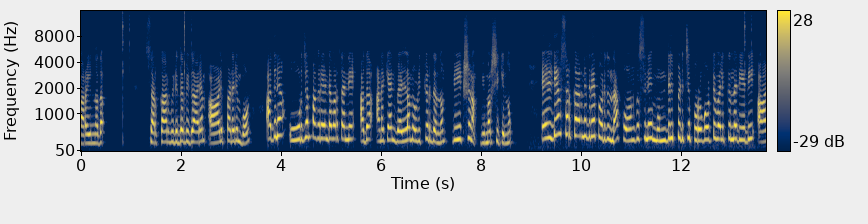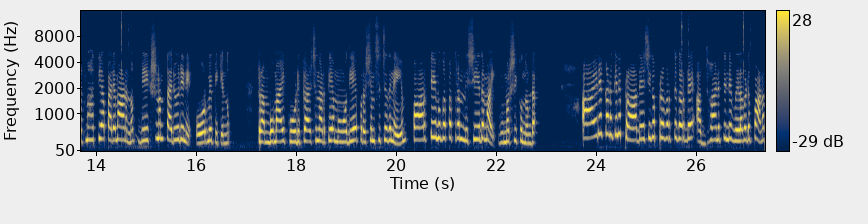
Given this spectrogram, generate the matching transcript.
പറയുന്നത്. സർക്കാർ വിരുദ്ധ വികാരം ആളിപ്പടരുമ്പോൾ അതിന് ഊർജം പകരേണ്ടവർ തന്നെ അത് അണയ്ക്കാൻ വെള്ളം ഒഴിക്കരുതെന്നും വീക്ഷണം വിമർശിക്കുന്നു. എൽ ഡി എഫ് സർക്കാരിനെതിരെ പൊരുതുന്ന കോൺഗ്രസിനെ മുണ്ടിൽ പിടിച്ച് പുറകോട്ട് വലിക്കുന്ന രീതി ആത്മഹത്യാപരമാണെന്നും വീക്ഷണം തരൂരിനെ ഓർമ്മിപ്പിക്കുന്നു. ട്രംപുമായി കൂടിക്കാഴ്ച നടത്തിയ മോദിയെ പ്രശംസിച്ചതിനെയും പാർട്ടി മുഖപത്രം നിഷേധമായി വിമർശിക്കുന്നുണ്ട്. ആയിരക്കണക്കിന് പ്രാദേശിക പ്രവർത്തകരുടെ അധ്വാനത്തിന്റെ വിളവെടുപ്പാണ്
